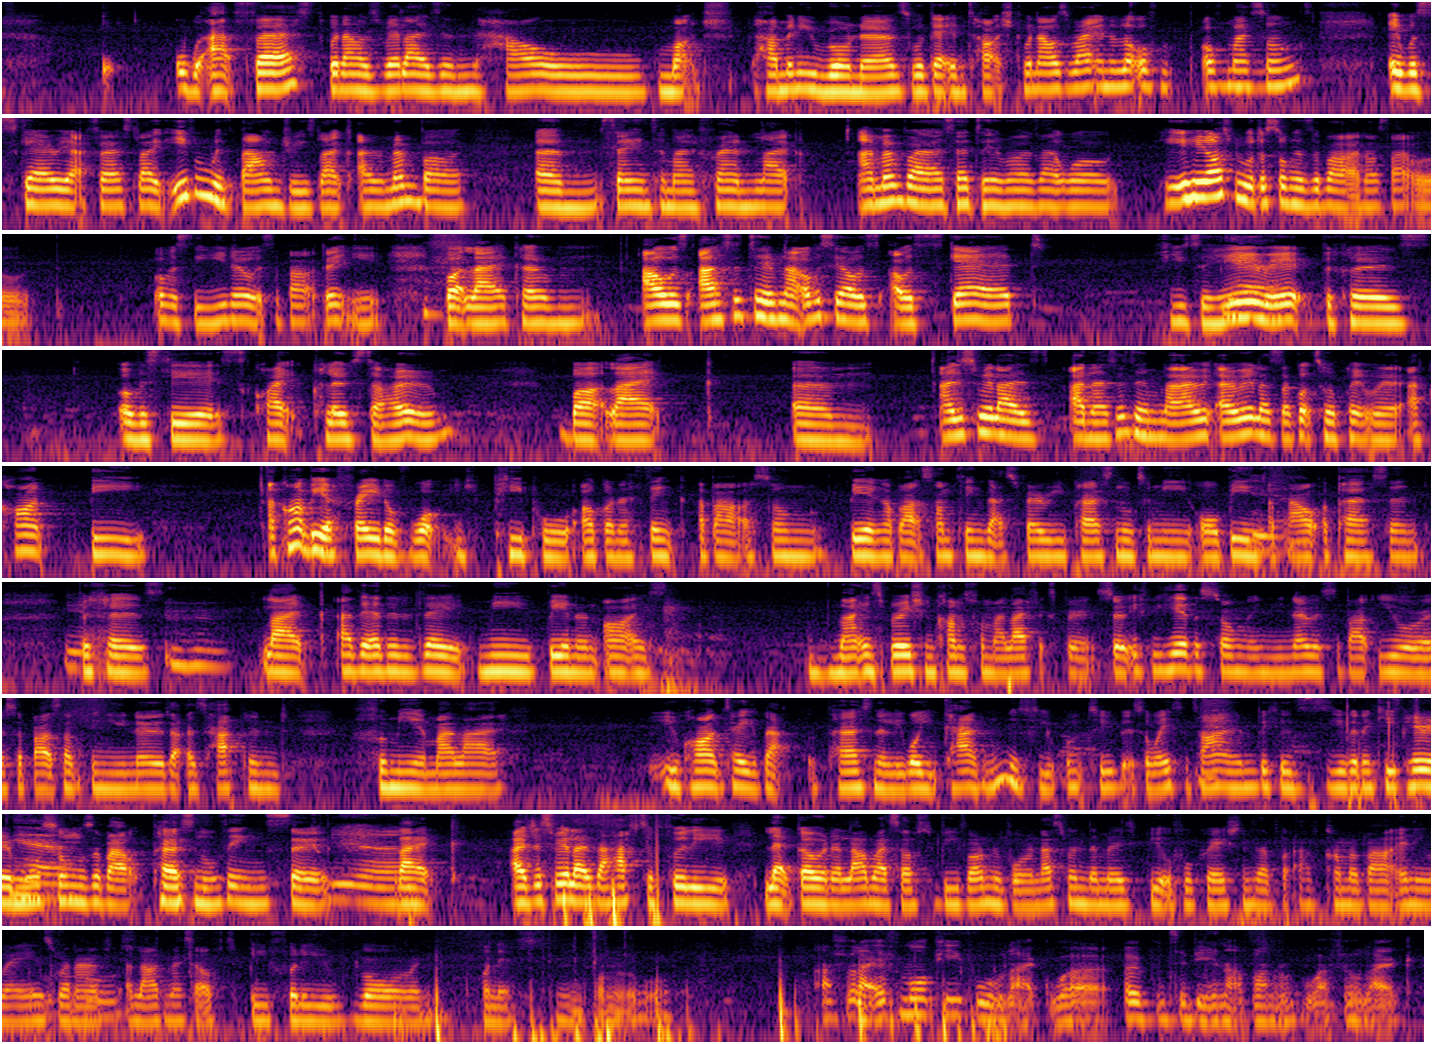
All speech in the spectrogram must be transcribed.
at first when i was realizing how much how many raw nerves were getting touched when i was writing a lot of of my Mhm. songs it was scary at first like even with boundaries like i remember um saying to my friend like i remember i said to him i was like well he, he asked me what the song is about and i was like well obviously you know what it's about don't you but like um i was i said to him like obviously i was i was scared for you to hear Yeah. it because obviously it's quite close to home but like um i just realized and i said to him like i, I realized i got to a point where i can't be i can't be afraid of what people are going to think about a song being about something that's very personal to me or being Yeah. about a person yeah. because Mm-hmm. like at the end of the day me being an artist my inspiration comes from my life experience so if you hear the song and you know it's about you or it's about something you know that has happened for me in my life you can't take that personally well you can if you want to but it's a waste of time because you're going to keep hearing more songs about personal things so yeah like I just realized I have to fully let go and allow myself to be vulnerable, and that's when the most beautiful creations have, have come about. Anyway, is when Of I've allowed myself to be fully raw and honest and vulnerable. I feel like if more people like were open to being that vulnerable, I feel like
